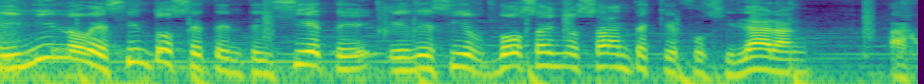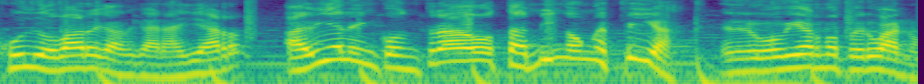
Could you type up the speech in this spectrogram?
En 1977, es decir, dos años antes que fusilaran a Julio Vargas Garayar, habían encontrado también a un espía en el gobierno peruano.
